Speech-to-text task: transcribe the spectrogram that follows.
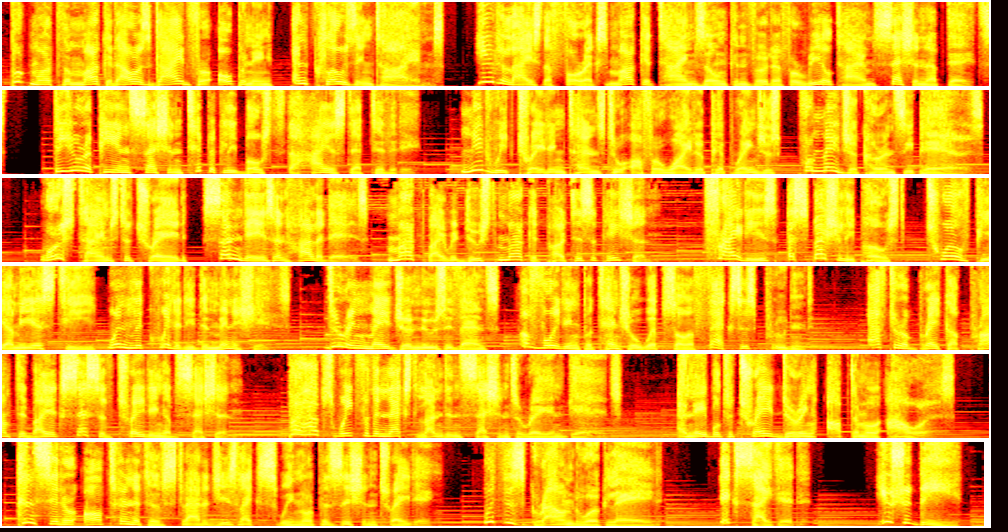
Bookmark the market hours guide for opening and closing times. Utilize the Forex Market Time Zone Converter for real-time session updates. The European session typically boasts the highest activity. Midweek trading tends to offer wider pip ranges for major currency pairs. Worst times to trade, Sundays and holidays, marked by reduced market participation. Fridays especially post 12 p.m. EST when liquidity diminishes. During major news events, avoiding potential whipsaw effects is prudent. After a breakup prompted by excessive trading obsession, perhaps wait for the next London session to re-engage. Unable to trade during optimal hours, consider alternative strategies like swing or position trading. With this groundwork laid, excited, you should be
